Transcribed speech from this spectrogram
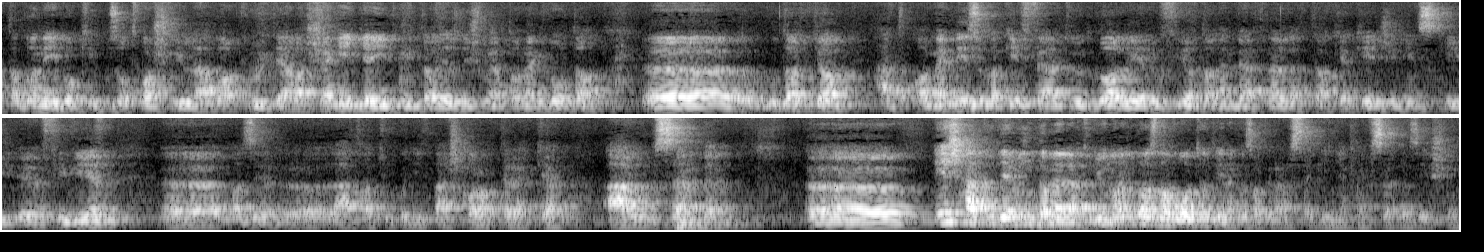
hát a Ganégo kihúzott vasvillával küldte el a segédjeit, mint ahogy az ismert anekdóta ö, mutatja. Hát ha megnézzük a két feltűnt gallérű fiatalembert mellette, aki a két Zsilinszki fivér, azért láthatjuk, hogy itt más karakterekkel állunk szemben. És hát ugye mind a mellett, hogy ő nagy gazda volt, ő tényleg az agrárszegények megszervezésén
